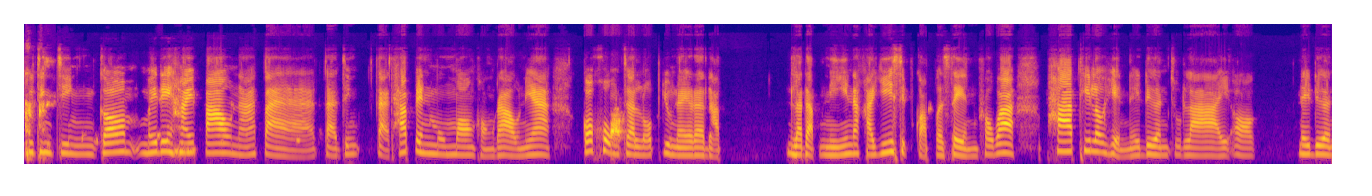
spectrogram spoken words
คือจริงๆก็ไม่ได้ให้เป้านะ แต่แต่จริงแต่ถ้าเป็นมุมมองของเราเนี่ยก็คงจะลบอยู่ในระดับ ระดับนี้นะคะ 20 กว่าเปอร์เซ็นต์ เพราะว่าภาพที่เราเห็นในเดือนจุลายออกในเดือน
